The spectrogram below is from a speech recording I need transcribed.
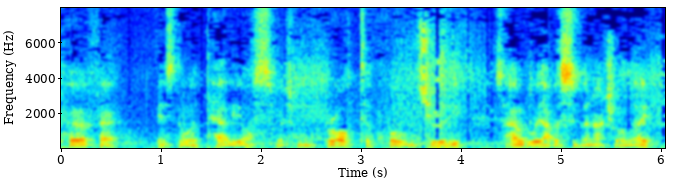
perfect is the word telios, which means brought to full maturity. So how do we have a supernatural life?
